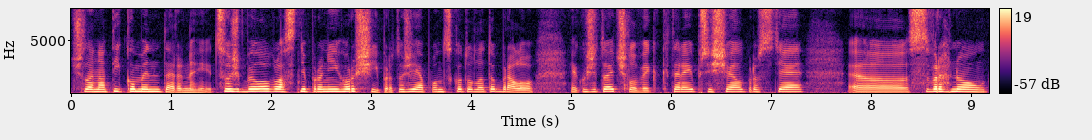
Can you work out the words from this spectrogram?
člena té kominterny, což bylo vlastně pro něj horší, protože Japonsko tohle to bralo, jakože to je člověk, který přišel prostě uh, svrhnout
